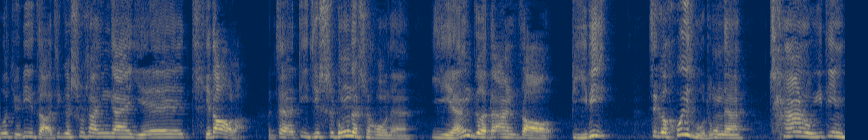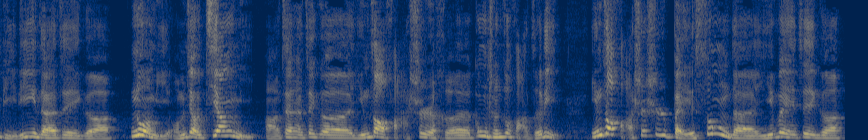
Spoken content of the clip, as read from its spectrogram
我举例子啊，这个书上应该也提到了，在地基施工的时候呢，严格的按照比例，这个灰土中呢掺入一定比例的这个糯米，我们叫江米啊，在这个营造法式和工程做法则例。营造法式是北宋的一位这个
